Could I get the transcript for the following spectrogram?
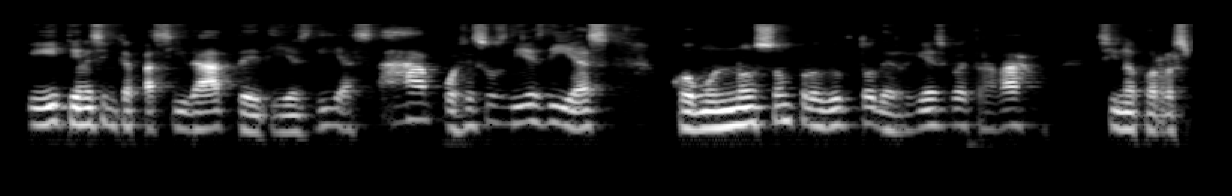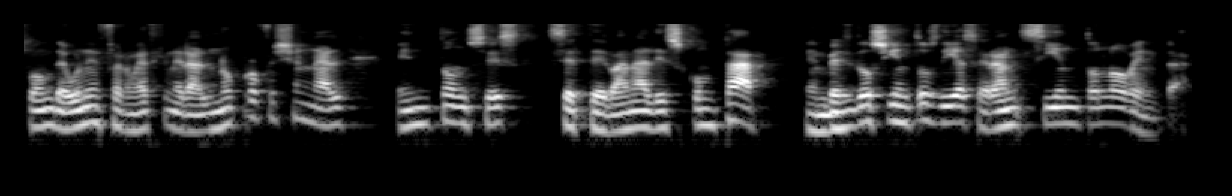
y tienes incapacidad de 10 días. Ah, pues esos 10 días, como no son producto de riesgo de trabajo, sino corresponde a una enfermedad general no profesional, entonces se te van a descontar. En vez de 200 días serán 190.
